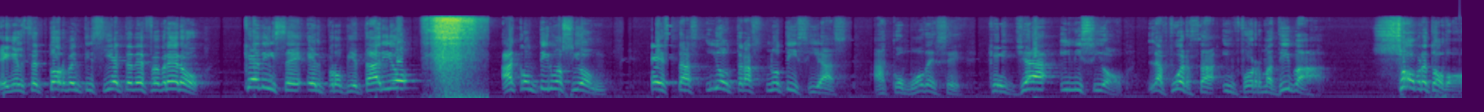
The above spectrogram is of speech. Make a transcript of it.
en el sector 27 de febrero. ¿Qué dice el propietario? A continuación, estas y otras noticias. Acomódese que ya inició la fuerza informativa. Sobre todo.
